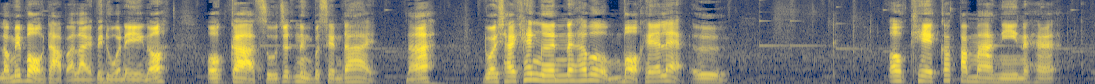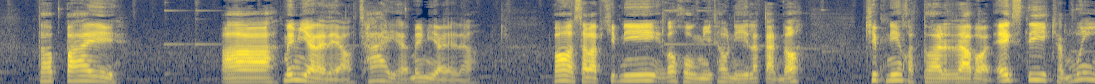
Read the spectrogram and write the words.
เราไม่บอกดาบอะไรไปดูกันเองเนาะโอกาส 0.1%ได้นะ โดยใช้แค่เงินนะครับผมบอกแค่นั้แหละเออโอเคก็ประมาณนี้นะฮะ ต่อไป อ่า ไม่มีอะไรแล้ว ใช่ครับไม่มีอะไรแล้ว ก็สำหรับคลิปนี้ก็คงมีเท่านี้ละกันเนาะ คลิปนี้ขอตัวลาบอด XD แคมมี่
